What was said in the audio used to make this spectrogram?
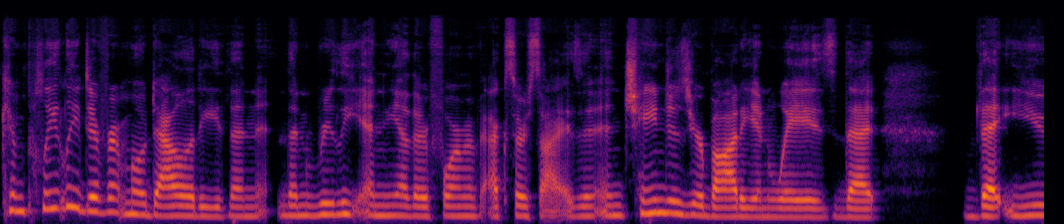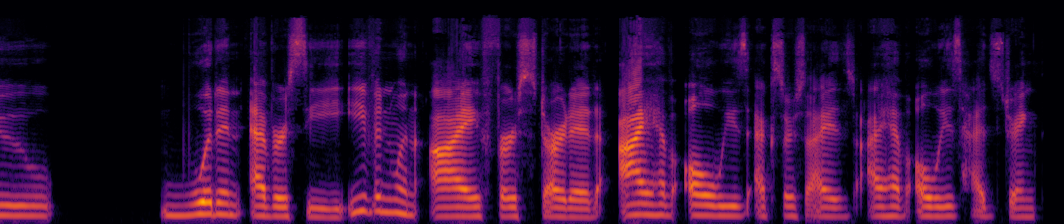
completely different modality than than really any other form of exercise, and, and changes your body in ways that that you wouldn't ever see. Even when I first started, I have always exercised. I have always had strength.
